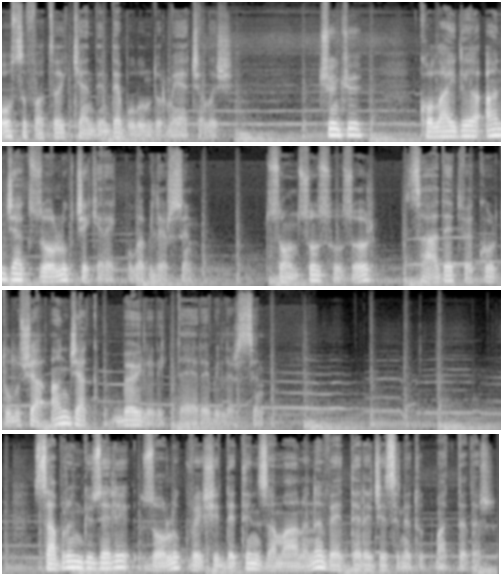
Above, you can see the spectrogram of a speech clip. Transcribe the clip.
o sıfatı kendinde bulundurmaya çalış. Çünkü kolaylığı ancak zorluk çekerek bulabilirsin. Sonsuz huzur, saadet ve kurtuluşa ancak böylelikle erebilirsin. Sabrın güzeli zorluk ve şiddetin zamanını ve derecesini tutmaktadır.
